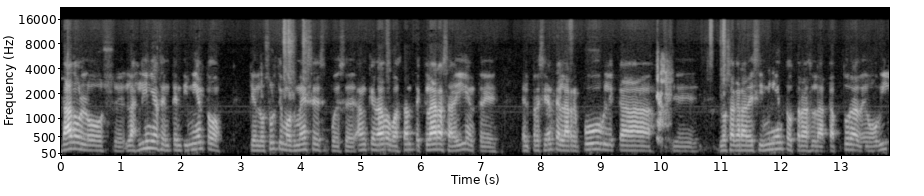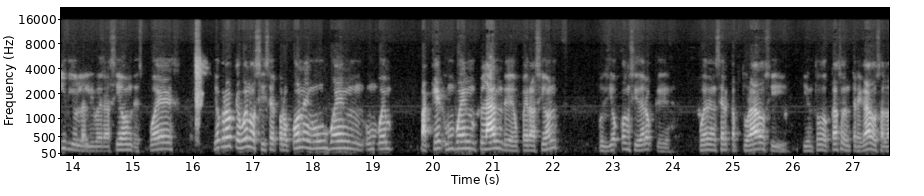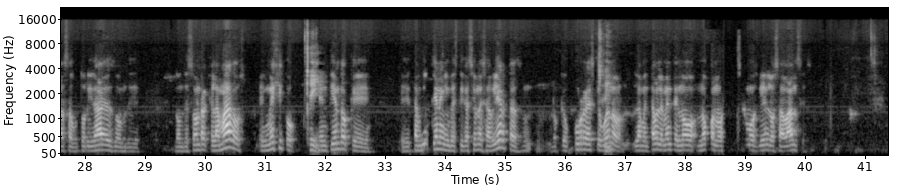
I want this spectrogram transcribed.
dado los, eh, las líneas de entendimiento que en los últimos meses pues eh, han quedado bastante claras ahí entre el presidente de la República, eh, los agradecimientos tras la captura de Ovidio, la liberación después. Yo creo que bueno, si se proponen un buen, un buen paquete, un buen plan de operación, pues yo considero que pueden ser capturados y, en todo caso entregados a las autoridades donde, donde son reclamados. En México entiendo que eh, también tienen investigaciones abiertas. Lo que ocurre es que, bueno, lamentablemente no, no conocemos bien los avances.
